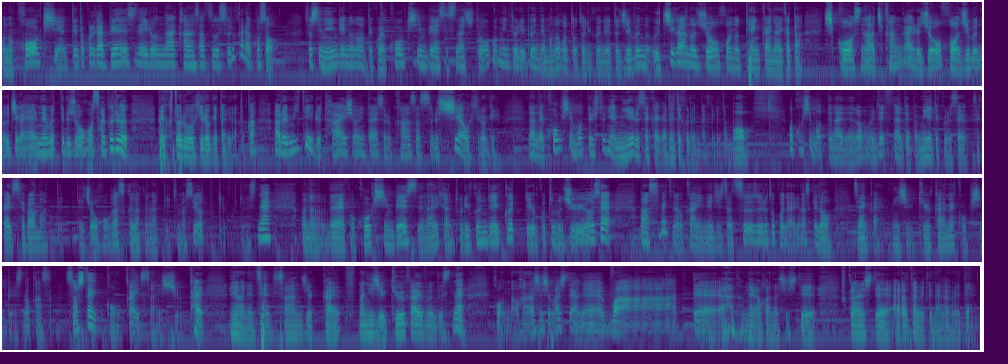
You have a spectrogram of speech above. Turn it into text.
この好奇心っていうところがベースでいろんな観察をするからこそそして人間の脳ってこれ好奇心ベースすなわちドーパミンドリブンで物事を取り組んでいると自分の内側の情報の展開のあり方思考すなわち考える情報自分の内側に眠っている情報を探るベクトルを広げたりだとかある見ている対象に対する観察する視野を広げる。なんで好奇心持ってる人には見える世界が出てくるんだけれどもまあ、好奇心持ってないでねドーパミン出てないとやっぱ見えてくる世界狭まってって情報が少なくなっていきますよっていうことですね。まあ、なのでこう好奇心ベースで何かに取り組んでいくっていうことの重要性、まあ、全ての回にね実は通ずるところでありますけど前回29回目好奇心ベースの観測そして今回最終回。今ね全30回、まあ、29回分ですね。こんなお話しましたよね。バーってあのねお話しして俯瞰して改めて眺めて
